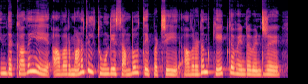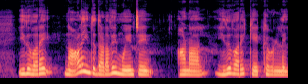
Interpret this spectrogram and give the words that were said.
இந்த கதையை அவர் மனதில் தூண்டிய சம்பவத்தை பற்றி அவரிடம் கேட்க வேண்டும் என்று இதுவரை நாலைந்து தடவை முயன்றேன் ஆனால் இதுவரை கேட்கவில்லை.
